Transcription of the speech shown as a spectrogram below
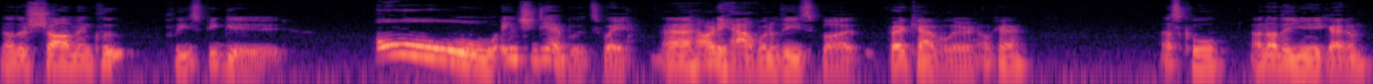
Another shaman clue. Please be good. Oh, ancient D'hide boots. Wait, eh, I already have one of these, but red cavalier. Okay, that's cool. Another unique item.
